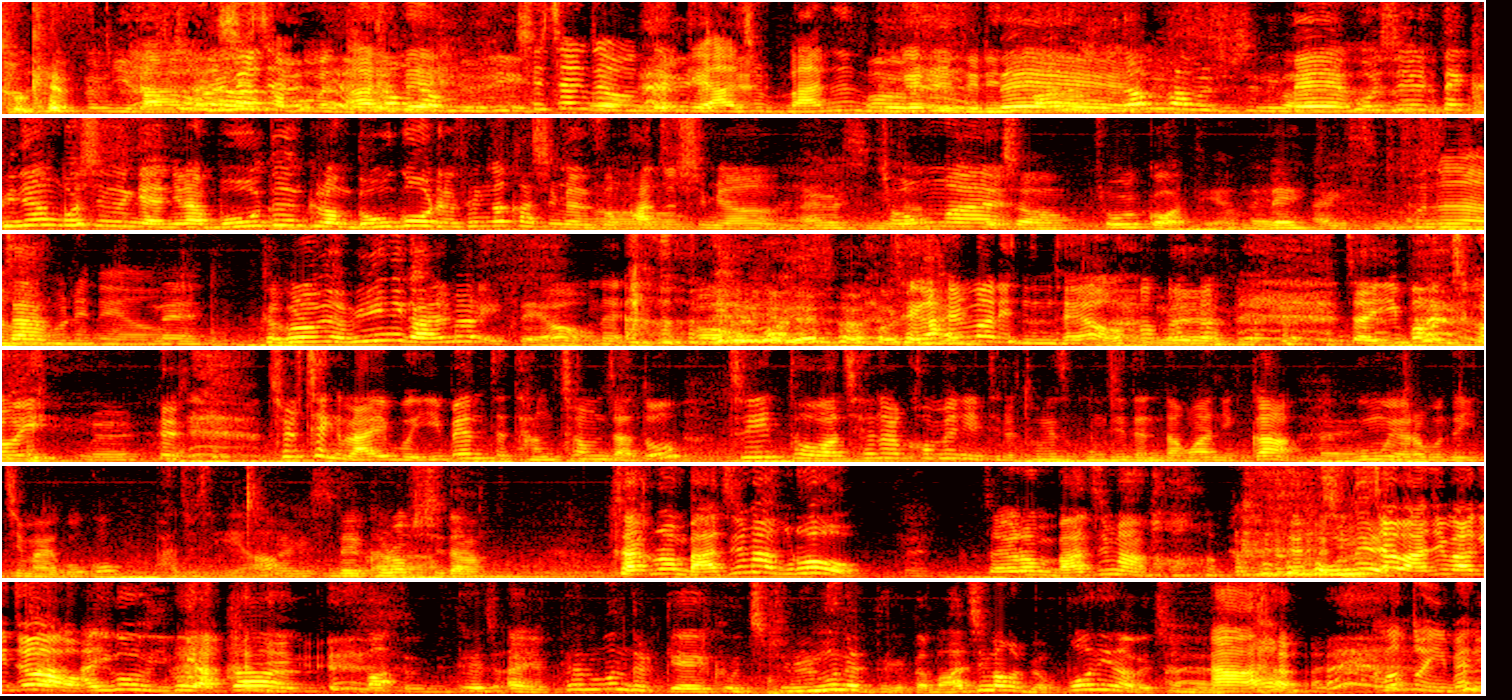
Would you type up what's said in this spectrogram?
좋겠습니다 시청 보면 아, 시청자분들이- 네. 시청자분들께 아주 많은 어, 무게를 드리는 네. 많은 부담감을 주시는 거 네? 보실 때 그냥 보시는 게 아니라 모든 그런 노고를 생각하시면서 어. 봐주시면 알겠습니다. 정말 그렇죠. 좋을 것 같아요. 네, 네. 알겠습니다. 훈훈한 자, 마무리네요. 네. 그, 그러면 휘인이가 할 말이 있대요. 네. 어. 제가 할 말이 있는데요. 네. 자 이번 저희 네. 출첵 라이브 이벤트 당첨자도 트위터와 채널 커뮤니티를 통해서 공지된다고 하니까 네. 무무 여러분들 잊지 말고 꼭 봐주세요. 알겠습니다. 네, 그럽시다. 자, 그럼 마지막으로. 네. 자, 여러분, 마지막. 진짜 마지막이죠? 아 이거 이거 약간 마, 대주, 아니 팬분들께 그 질문해도 되겠다. 마지막을 몇 번이나 외쳤는지. 아, 그것도 이벤트.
